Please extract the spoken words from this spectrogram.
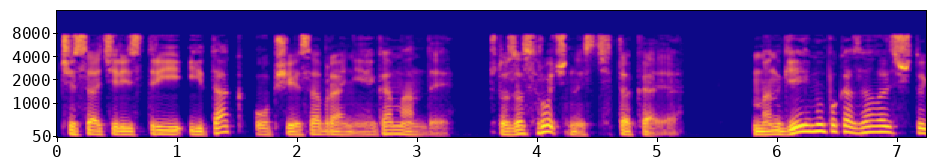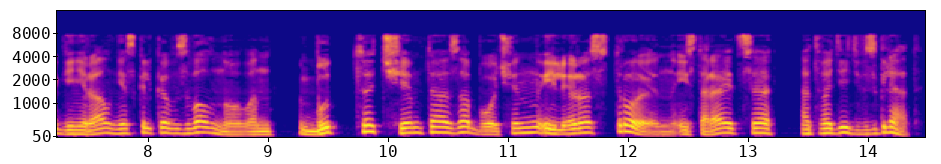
Часа через три и так общее собрание команды. Что за срочность такая? Мангейму показалось, что генерал несколько взволнован, будто чем-то озабочен или расстроен и старается отводить взгляд,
